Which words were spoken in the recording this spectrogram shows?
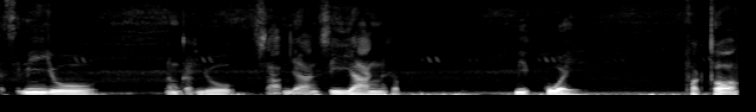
ก็สิมีอยู่ น้ำกันอยู่สามอย่างสี่อย่างนะครับ มีกล้วย ฝักทอง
